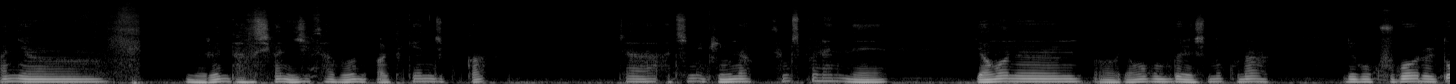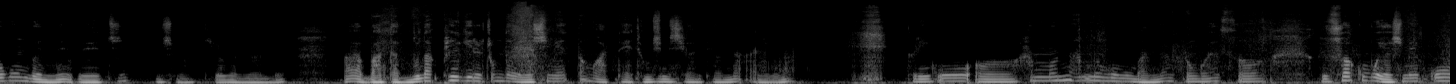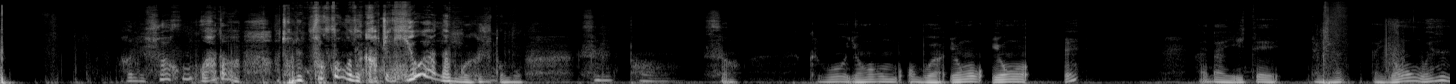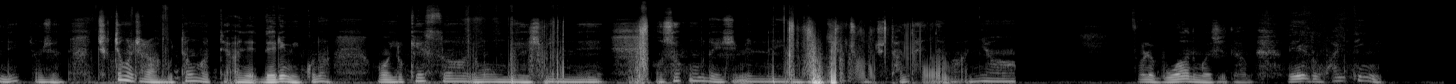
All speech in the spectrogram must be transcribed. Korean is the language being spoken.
안녕. 오늘은 5시간 24분 어떻게 했는지 볼까? 자, 아침에 비문학 30분 했네. 영어는 어, 영어 공부도 열심히 했구나. 그리고 국어를 또 공부했네. 왜 했지? 잠시만 기억이 안 나는데. 아 맞다. 문학 필기를 좀 더 열심히 했던 것 같아. 점심 시간 때였나? 아니구나. 그리고 어 한문 한문 공부 맞나? 그런 거 했어. 그리고 수학 공부 열심히 했고 아 근데 수학 공부 하다가 아, 전에 풀었던 건데 갑자기 기억이 안 나는 거야. 그래서 너무 슬펐어. 그리고 영어 공부 어 뭐야 영어 영어 에? 아니 나 이때 잠시만 아, 영어 공부 했는데 잠시만 측정을 잘 못한 것 같아. 아니 내림이 있구나. 어 이렇게 했어. 영어 공부 열심히 했네. 어 수학 공부도 열심히 했네. 이거 좀 단단했나 봐. 안녕. 원래 뭐 하는 거지 다음 내일도 화이팅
